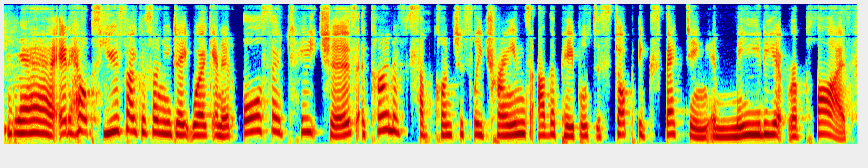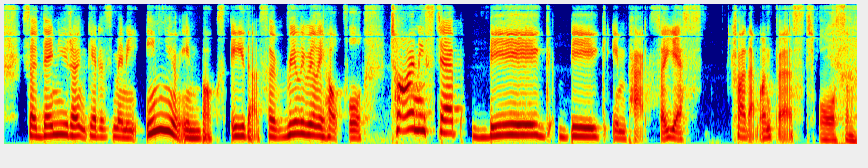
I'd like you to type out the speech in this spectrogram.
Yeah, it helps you focus on your deep work and it also teaches, it kind of subconsciously trains other people to stop expecting immediate replies. So then you don't get as many in your inbox either. So, really, really helpful. Tiny step, big, big impact. So, yes, try that one first. Awesome.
